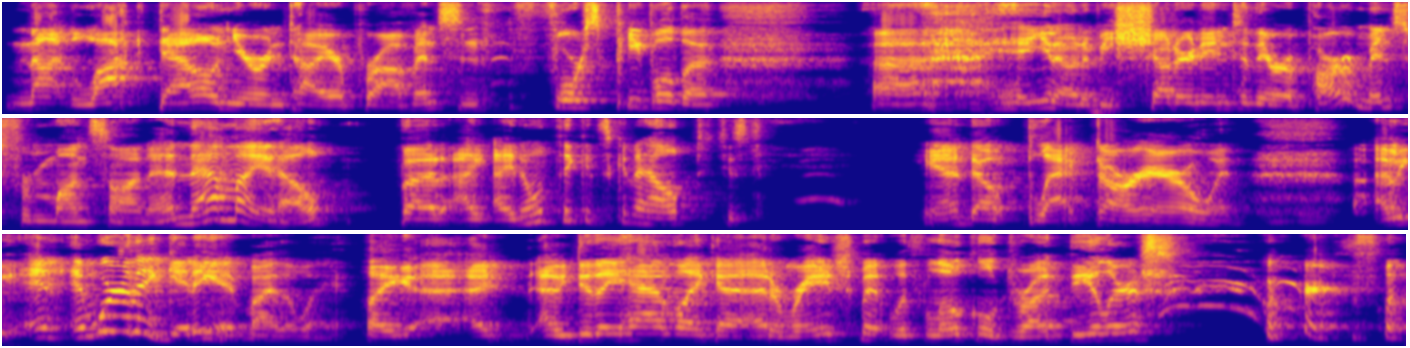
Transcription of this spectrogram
not lock down your entire province and force people to. Uh, you know, to be shuttered into their apartments for months on end. That might help but I, I don't think it's going to help to just hand out black tar heroin. I mean, and, and where are they getting it, by the way? Like, I, I mean, do they have like a, an arrangement with local drug dealers? like,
